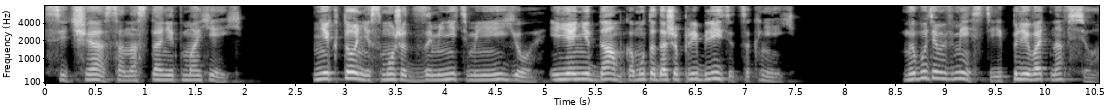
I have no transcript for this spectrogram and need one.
Сейчас она станет моей. Никто не сможет заменить мне ее, и я не дам кому-то даже приблизиться к ней. Мы будем вместе и плевать на все.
